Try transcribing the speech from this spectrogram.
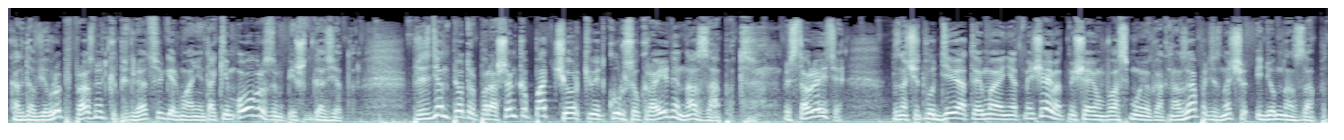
когда в Европе празднуют капитуляцию Германии. Таким образом, пишет газета, президент Петр Порошенко подчеркивает курс Украины на Запад. Представляете? Значит, вот 9 мая не отмечаем, отмечаем 8 как на Западе, значит, идем на Запад.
